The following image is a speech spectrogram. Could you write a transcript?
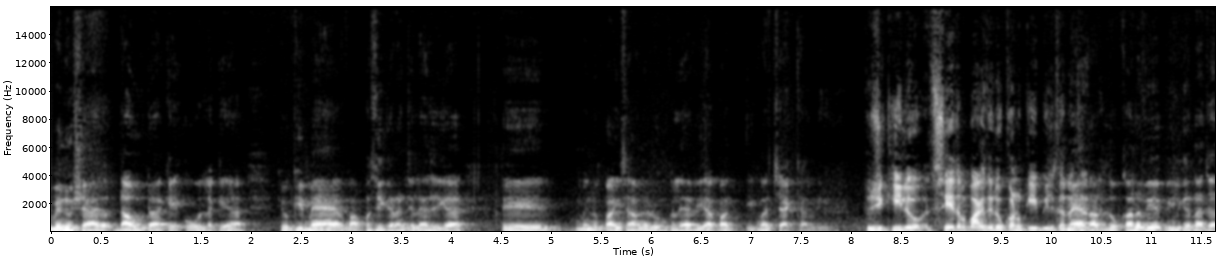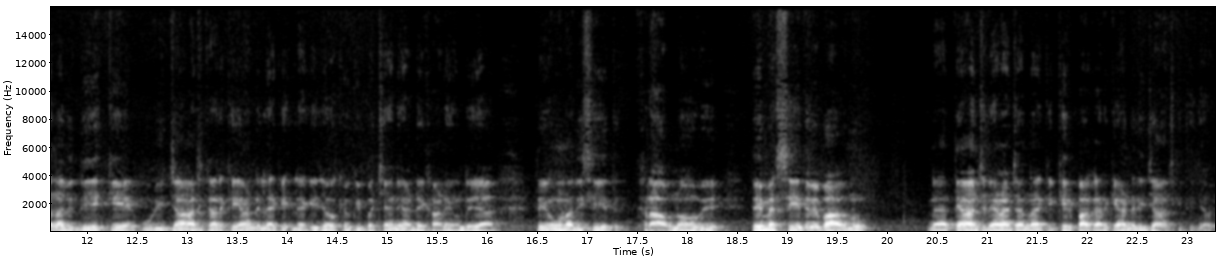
ਮੈਨੂੰ ਸ਼ਾਇਦ ਡਾਊਟ ਆ ਕਿ ਉਹ ਲੱਗਿਆ ਕਿਉਂਕਿ ਮੈਂ ਵਾਪਸ ਹੀ ਕਰਨ ਚੱਲਿਆ ਸੀਗਾ ਤੇ ਮੈਨੂੰ ਭਾਈ ਸਾਹਿਬ ਨੇ ਰੋਕ ਲਿਆ ਵੀ ਆਪਾਂ ਇੱਕ ਵਾਰ ਚੈੱਕ ਕਰ ਲਈਏ। ਤੁਸੀਂ ਕੀ ਲੋਕ ਸਿਹਤ ਵਿਭਾਗ ਦੇ ਲੋਕਾਂ ਨੂੰ ਕੀ ਅਪੀਲ ਕਰਨਾ ਮੈਂ ਤਾਂ ਚਾਹੁੰਦੇ? ਲੋਕਾਂ ਨੂੰ ਵੀ ਇਹ ਅਪੀਲ ਕਰਨਾ ਚਾਹੁੰਦਾ ਵੀ ਦੇਖ ਕੇ ਪੂਰੀ ਜਾਂਚ ਕਰਕੇ ਆਂਡੇ ਲੈ ਕੇ ਲੈ ਕੇ ਜਾਓ ਕਿਉਂਕਿ ਬੱਚਿਆਂ ਨੇ ਆਂਡੇ ਖਾਣੇ ਹੁੰਦੇ ਆ ਤੇ ਉਹਨਾਂ ਦੀ ਸਿਹਤ ਖਰਾਬ ਨਾ ਹੋਵੇ। ਤੇ ਮੈਂ ਸਿਹਤ ਵਿਭਾਗ ਨੂੰ ਮੈਂ ਧਿਆਨ 'ਚ ਲਿਆਉਣਾ ਚਾਹੁੰਦਾ ਕਿ ਕਿਰਪਾ ਕਰਕੇ ਆਂਡੇ ਦੀ ਜਾਂਚ ਕੀਤੀ ਜਾਵੇ।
